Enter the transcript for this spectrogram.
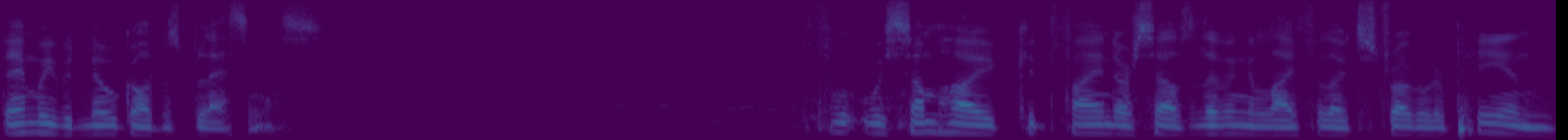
then we would know God was blessing us. If we somehow could find ourselves living a life without struggle or pain,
